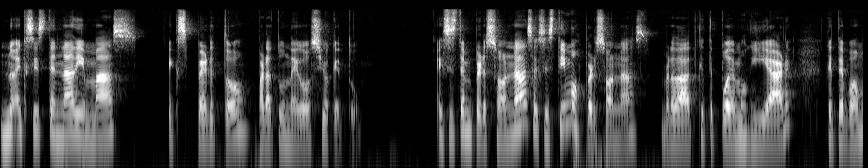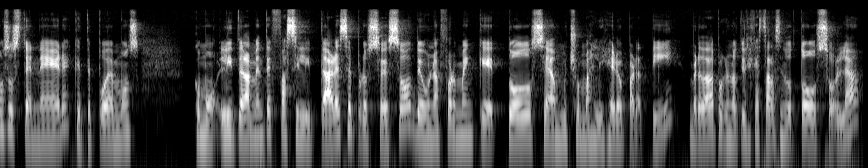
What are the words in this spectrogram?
No existe nadie más experto para tu negocio que tú. Existen personas, existimos personas, ¿verdad? Que te podemos guiar, que te podemos sostener, que te podemos como literalmente facilitar ese proceso de una forma en que todo sea mucho más ligero para ti, ¿verdad? Porque no tienes que estar haciendo todo sola.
